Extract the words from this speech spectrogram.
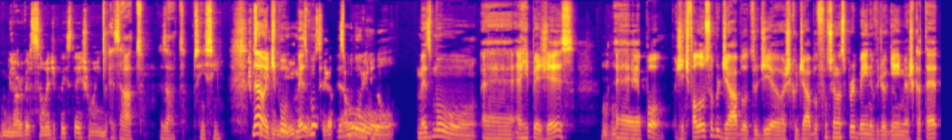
a melhor versão é de PlayStation ainda. Exato, exato. Sim, sim. Tipo, Não, e tipo, remake, mesmo, o original. mesmo, mesmo é, RPGs, Uhum. É, pô, a gente falou sobre o Diablo outro dia. Eu acho que o Diablo funciona super bem no videogame. Eu acho que até,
